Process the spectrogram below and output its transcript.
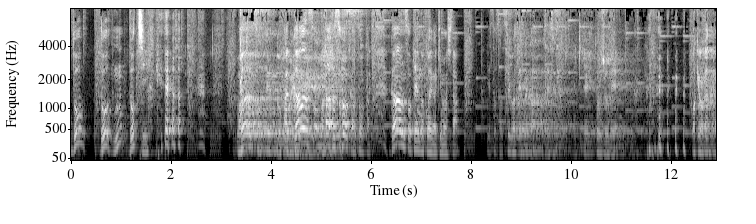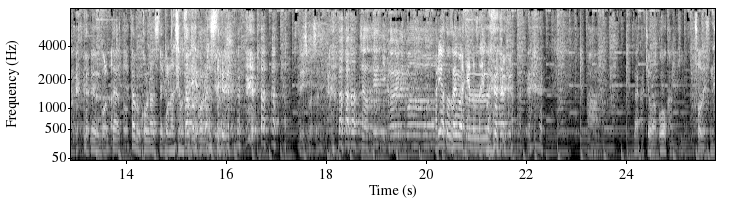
どどん？どっち？元祖天のあ声元祖あそうかそうか。元祖天の声が来ました。ゲストさんすいません。なんかあれですよね。いきなり登場で。わけわかんない。ですうんたこれあちょっと。多分混乱してる。混乱してます。ね多分混乱してる。失礼しました。じゃあ天に帰ります。ありがとうございます。ありがとうございます。あ ーなんか今日は豪華な日です。ねそうですね。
